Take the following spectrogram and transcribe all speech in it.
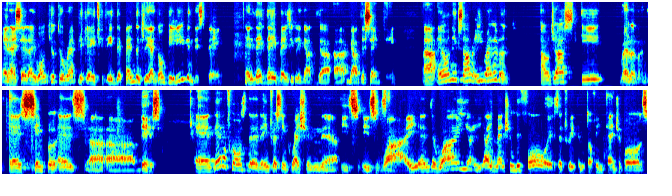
and I said, I want you to replicate it independently. I don't believe in this thing. And they, they basically got the, uh, got the same thing. Uh, earnings are irrelevant, are just irrelevant, as simple as uh, uh this. And then, of course, the, the interesting question uh, is, is why. And the why I, I, mentioned before is the treatment of intangibles,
